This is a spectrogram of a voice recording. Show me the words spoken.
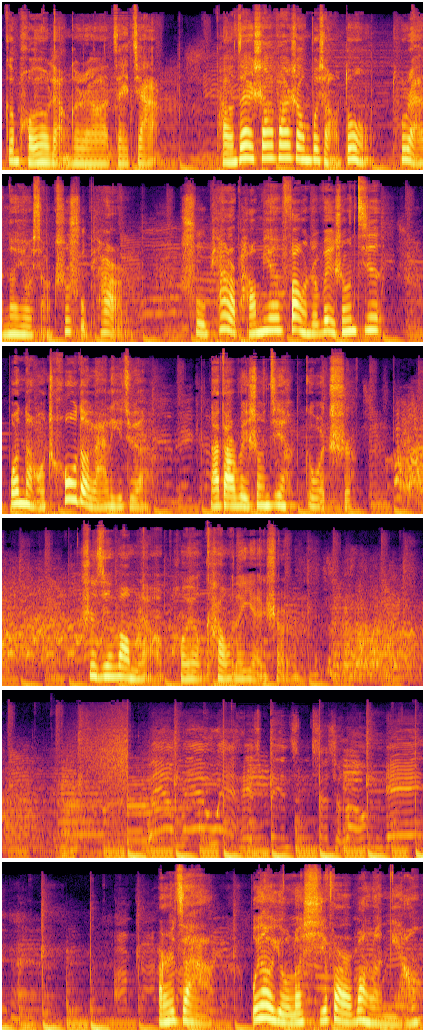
跟朋友两个人啊在家。躺在沙发上不想动，突然呢又想吃薯片了。薯片旁边放着卫生巾，我脑抽的来了一句：“拿袋卫生巾给我吃。至今忘不了朋友看我的眼神儿。儿子啊，不要有了媳妇儿忘了娘。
